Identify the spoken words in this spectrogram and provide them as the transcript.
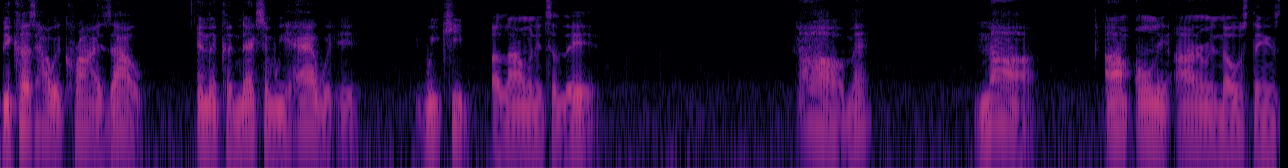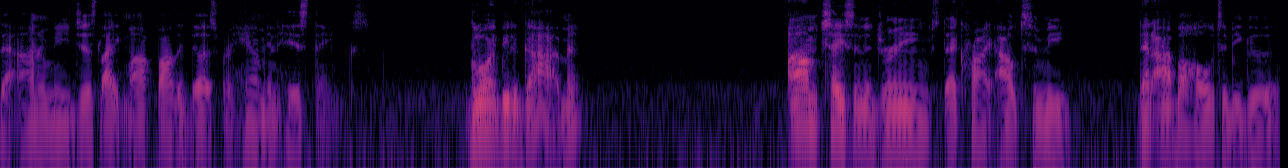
because how it cries out and the connection we have with it, we keep allowing it to live. No, man. Nah. I'm only honoring those things that honor me just like my father does for him and his things. Glory be to God, man. I'm chasing the dreams that cry out to me that I behold to be good,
